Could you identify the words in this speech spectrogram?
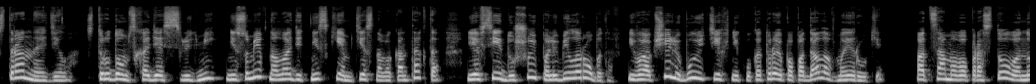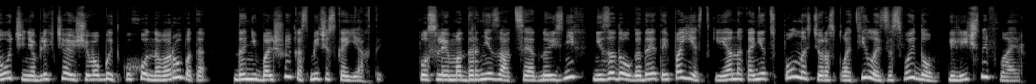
Странное дело, с трудом сходясь с людьми, не сумев наладить ни с кем тесного контакта, я всей душой полюбила роботов и вообще любую технику, которая попадала в мои руки. От самого простого, но очень облегчающего быт кухонного робота до небольшой космической яхты. После модернизации одной из них, незадолго до этой поездки, я, наконец, полностью расплатилась за свой дом и личный флайер.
